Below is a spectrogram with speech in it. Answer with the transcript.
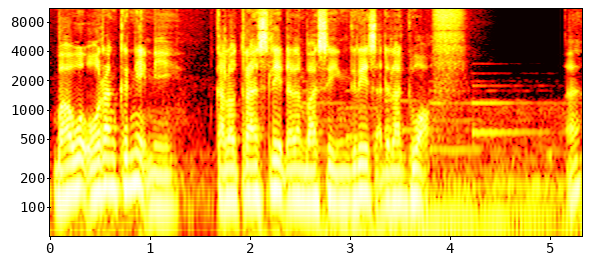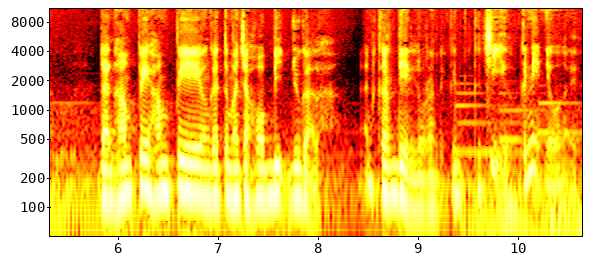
Bahawa orang kenit ni Kalau translate dalam bahasa Inggeris adalah dwarf. Ha? Dan hampir-hampir orang kata macam hobbit jugalah. Kan? Kerdil orang dia. Kecil kenit dia orang dia.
